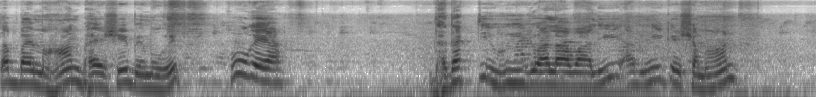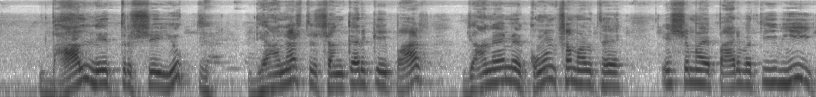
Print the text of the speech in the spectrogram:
तब वह महान भय से विमोहित हो गया। धधकती हुई ज्वाला वाली अग्नि के समान भाल नेत्र से युक्त ध्यानस्थ शंकर के पास जाने में कौन समर्थ है? इस समय पार्वती भी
